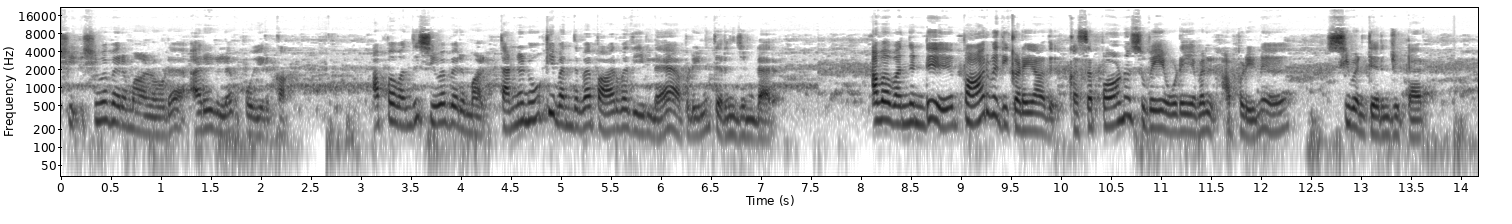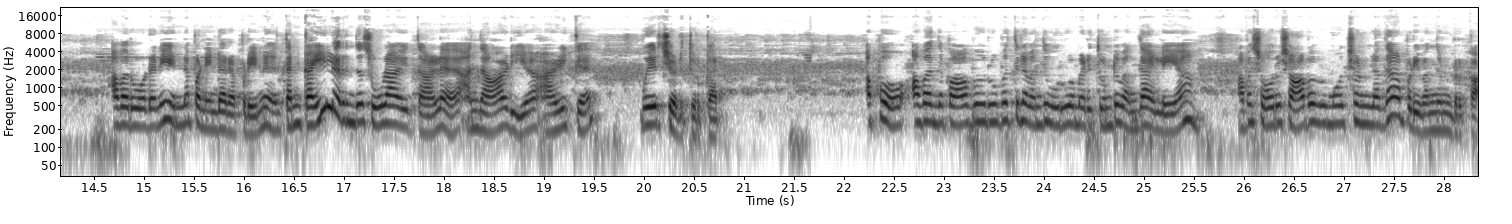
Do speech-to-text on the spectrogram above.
ஷி சிவபெருமானோட அருகில் போயிருக்கா. அப்போ வந்து சிவபெருமாள் தன்னை நோக்கி வந்தவ பார்வதி இல்லை அப்படின்னு தெரிஞ்சுட்டார் அவள் வந்துட்டு பார்வதி கிடையாது கசப்பான சுவையை உடையவள் அப்படின்னு சிவன் தெரிஞ்சுட்டார். அவர் உடனே என்ன பண்ணிட்டார் அப்படின்னு தன் கையில் இருந்த சூலாயுத்தால் அந்த ஆடியை அழிக்க முயற்சி எடுத்திருக்கார். அப்போது அவள் அந்த பாபு ரூபத்தில் வந்து உருவம் எடுத்துண்டு வந்தா இல்லையா? அவள் சோறு சாப விமோச்சனில் தான் அப்படி வந்துட்டுருக்கா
